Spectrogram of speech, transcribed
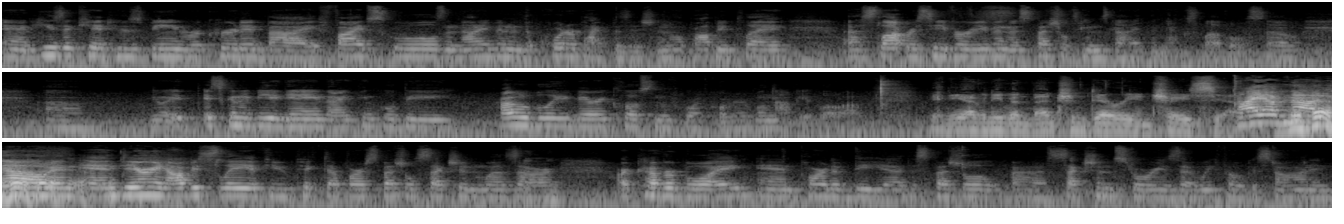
And he's a kid who's being recruited by five schools and not even in the quarterback position. He'll probably play a slot receiver even a special teams guy at the next level. So, um, you know, it, it's going to be a game that I think will be probably very close in the fourth quarter. Will not be a blowout. And you haven't even mentioned Darian Chase yet. I have not, no. and, and Darian, obviously, if you picked up our special section, was our, our cover boy and part of the, uh, the special uh, section stories that we focused on. And,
